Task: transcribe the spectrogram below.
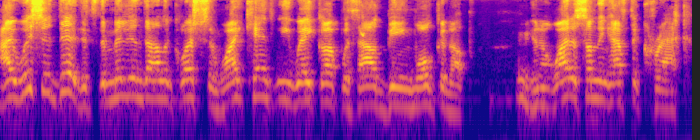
I wish it did. It's the million dollar question. Why can't we wake up without being woken up? You know, why does something have to crack?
